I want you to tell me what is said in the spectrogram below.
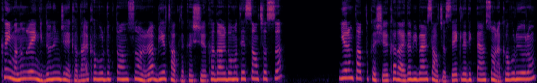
Kıymanın rengi dönünceye kadar kavurduktan sonra bir tatlı kaşığı kadar domates salçası, Yarım tatlı kaşığı kadar da biber salçası ekledikten sonra kavuruyorum.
